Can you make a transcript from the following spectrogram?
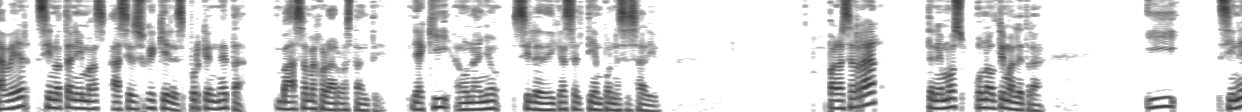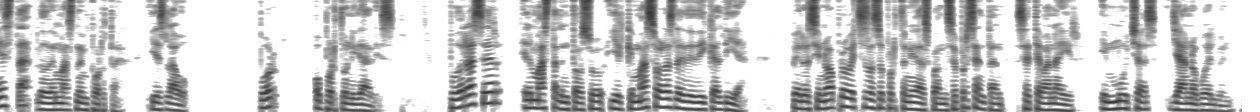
A ver si no te animas a hacer eso que quieres, porque neta, vas a mejorar bastante. De aquí a un año si le dedicas el tiempo necesario. Para cerrar, tenemos una última letra. Y sin esta, lo demás no importa. Y es la O. Por oportunidades. Podrás ser el más talentoso y el que más horas le dedica al día, pero si no aprovechas las oportunidades cuando se presentan, se te van a ir, y muchas ya no vuelven.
